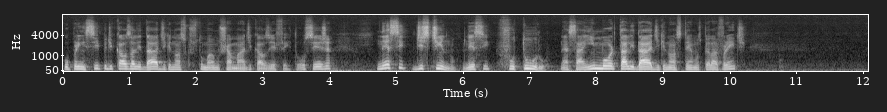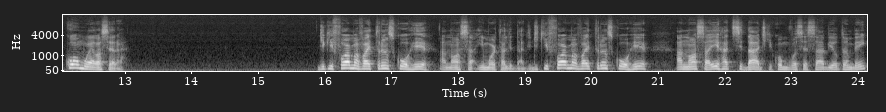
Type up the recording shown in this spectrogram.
o princípio de causalidade que nós costumamos chamar de causa e efeito. Ou seja, nesse destino, nesse futuro, nessa imortalidade que nós temos pela frente, como ela será? De que forma vai transcorrer a nossa imortalidade? De que forma vai transcorrer a nossa erraticidade, que, como você sabe, eu também,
